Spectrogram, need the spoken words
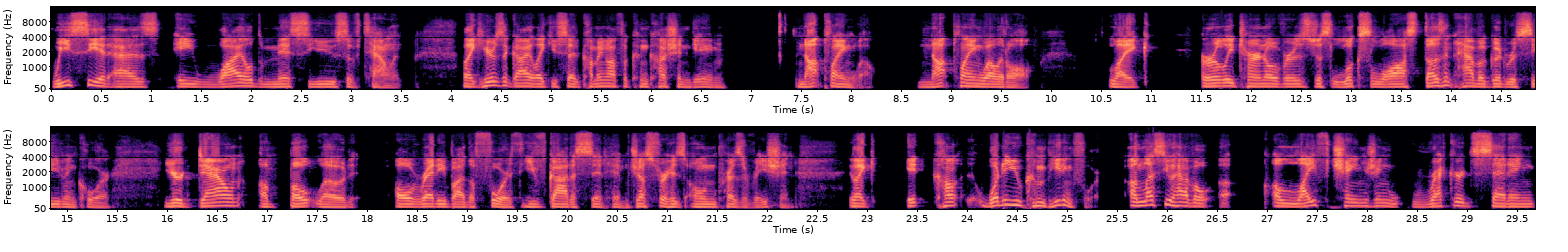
we see it as a wild misuse of talent. Like here's a guy, like you said, coming off a concussion game, not playing well, not playing well at all. Like early turnovers, just looks lost, doesn't have a good receiving corps. You're down a boatload already by the fourth. You've got to sit him just for his own preservation. Like it, what are you competing for? Unless you have a, a a life changing, record setting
